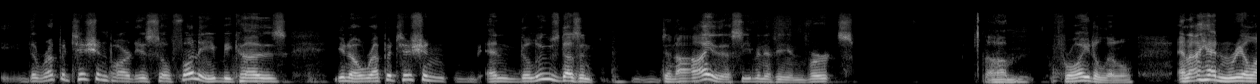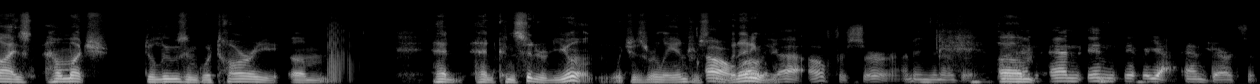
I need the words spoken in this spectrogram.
the repetition part is so funny because you know repetition and deleuze doesn't deny this even if he inverts um, freud a little and I hadn't realized how much Deleuze and Guattari um, had had considered Jung, which is really interesting. Oh, but anyway, oh, yeah, oh, for sure. I mean, you know, the, um, and, and in yeah, and Bergson.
